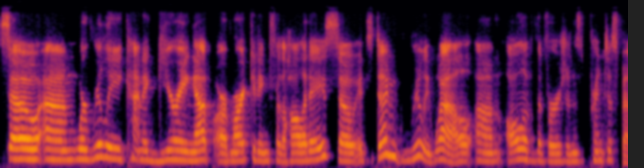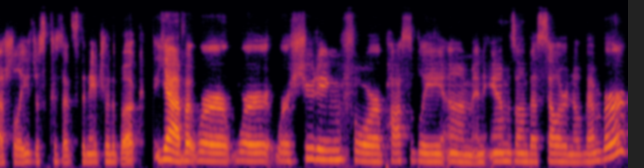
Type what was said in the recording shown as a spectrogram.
So um, we're really kind of gearing up our marketing for the holidays. So it's done really well. Um, all of the versions, print especially, just because that's the nature of the book. Yeah, but we're we're we're shooting for possibly um, an Amazon bestseller in November,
